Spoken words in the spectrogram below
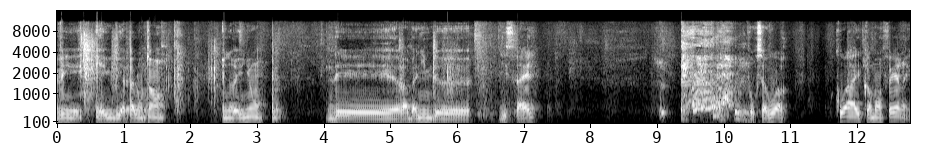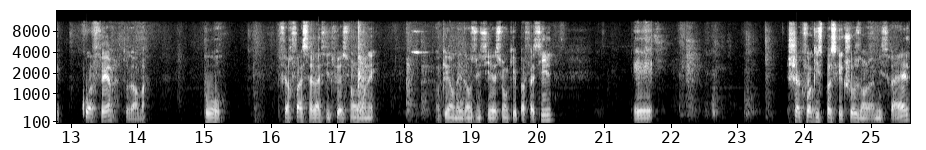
avait, il y a eu il n'y a pas longtemps une réunion des rabbinim d'Israël pour savoir quoi et comment faire et quoi faire pour faire face à la situation où on est. On est dans une situation qui n'est pas facile et chaque fois qu'il se passe quelque chose dans l'âme Israël,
